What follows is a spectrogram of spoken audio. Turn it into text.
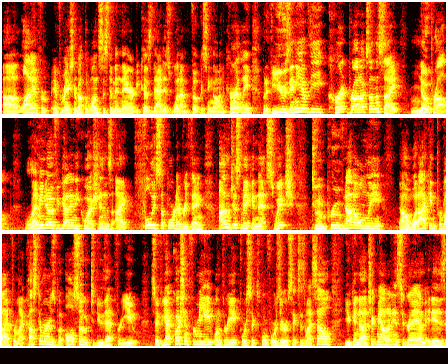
Uh, a lot of inf- information about the one system in there because that is what I'm focusing on currently. But if you use any of the current products on the site, no problem. Let me know if you've got any questions. I fully support everything. I'm just making that switch to improve not only uh, what I can provide for my customers, but also to do that for you. So if you got questions for me, 813-846-4406 is my cell. You can uh, check me out on Instagram. It is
